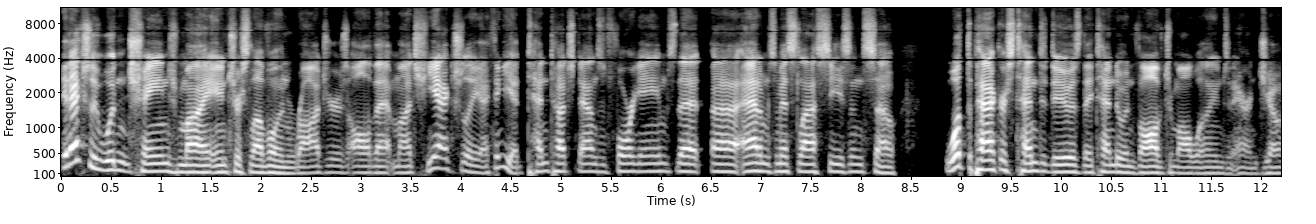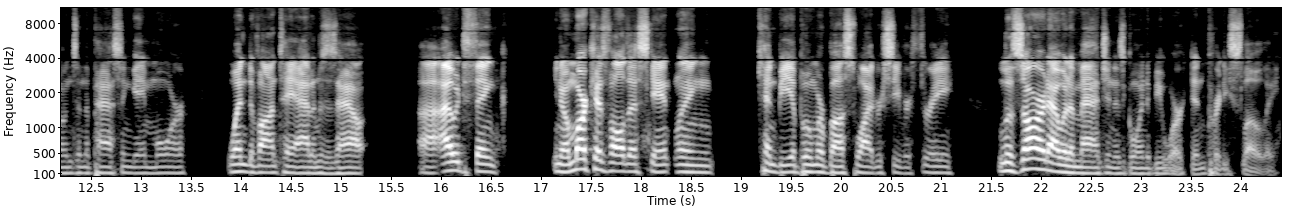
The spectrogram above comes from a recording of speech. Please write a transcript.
It actually wouldn't change my interest level in Rodgers all that much. He actually, I think he had 10 touchdowns in four games that uh, Adams missed last season. So, what the Packers tend to do is they tend to involve Jamaal Williams and Aaron Jones in the passing game more when Davante Adams is out. Uh, I would think, you know, Marquez Valdes-Scantling can be a boomer bust wide receiver three. Lazard, I would imagine, is going to be worked in pretty slowly.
